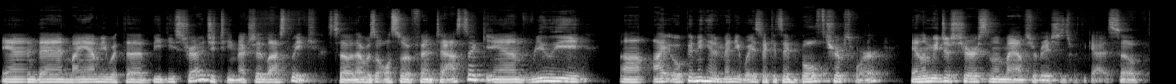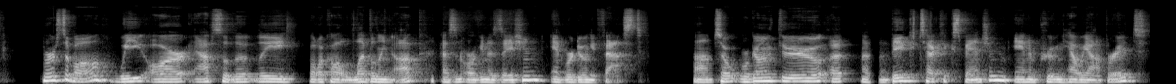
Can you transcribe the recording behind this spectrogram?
and then Miami with the BD strategy team actually last week. So that was also fantastic and really uh, eye opening in many ways. I could say both trips were. And let me just share some of my observations with you guys. So, First of all, we are absolutely what I'll call leveling up as an organization, and we're doing it fast. Um, so we're going through a, a, big tech expansion and improving how we operate.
